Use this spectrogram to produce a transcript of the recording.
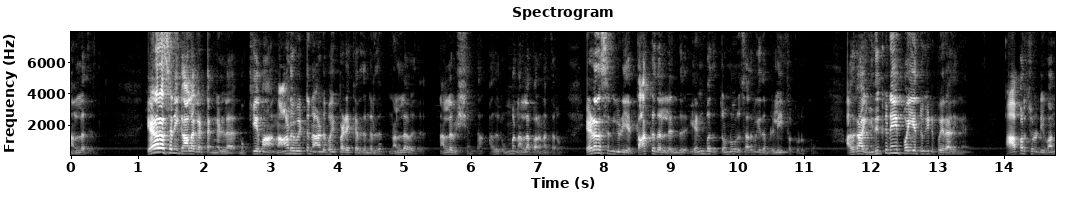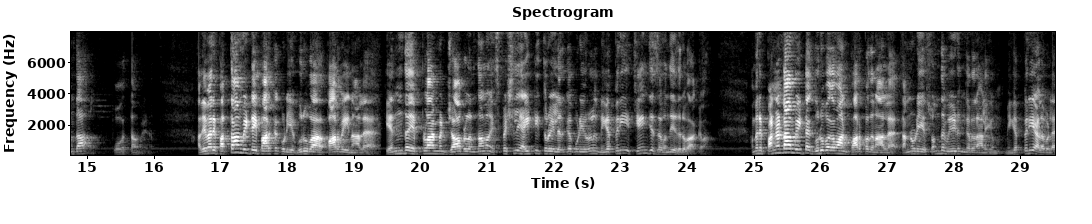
நல்லது. ஏழரசனி காலகட்டங்களில் முக்கியமாக நாடு விட்டு நாடு போய் பிழைக்கிறதுங்கிறது நல்ல இது நல்ல விஷயந்தான் அது ரொம்ப நல்ல பலனை தரும். ஏழரசனியுடைய தாக்குதல்லேருந்து எண்பது தொண்ணூறு சதவீதம் ரிலீஃபை கொடுக்கும். அதுக்காக இதுக்குன்னே பொய்யை தூக்கிட்டு போயிடாதீங்க ஆப்பர்ச்சுனிட்டி வந்தால் போகத்தான் வேணும். அதே மாதிரி பத்தாம் வீட்டை பார்க்கக்கூடிய குருவா பார்வையினால எந்த எம்ப்ளாய்மெண்ட் ஜாப்ல இருந்தாலும் எஸ்பெஷலி ஐடி துறையில் இருக்கக்கூடியவர்கள் மிகப்பெரிய சேஞ்சஸை வந்து எதிர்பார்க்கலாம். அது மாதிரி பன்னெண்டாம் வீட்டை குரு பகவான் பார்ப்பதனால தன்னுடைய சொந்த வீடுங்கிறதுனாலையும் மிகப்பெரிய அளவில்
